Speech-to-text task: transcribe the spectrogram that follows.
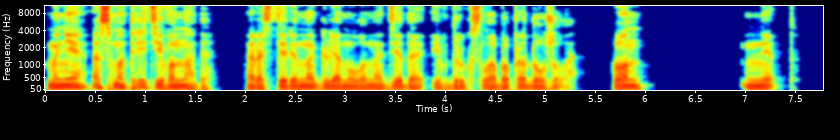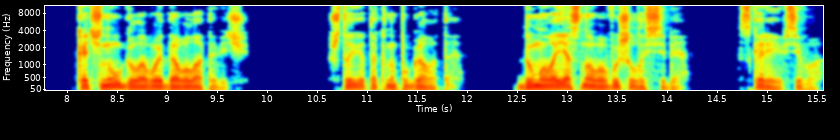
«Мне осмотреть его надо», — растерянно глянула на деда и вдруг слабо продолжила. «Он «Нет», — качнул головой Давлатович. Что ее так напугало-то? Думала, я снова вышел из себя. Скорее всего.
